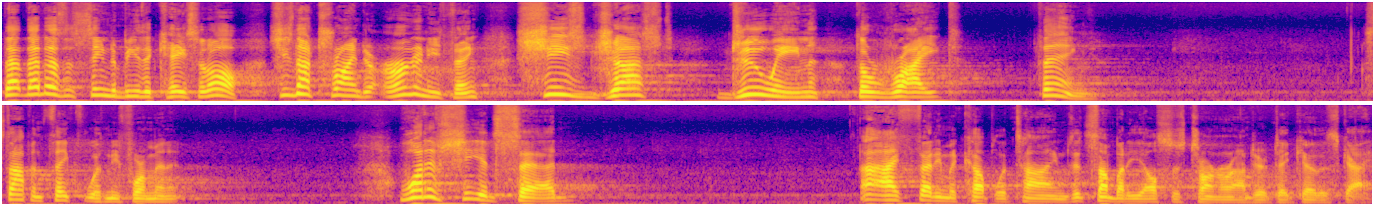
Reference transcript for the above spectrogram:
That, that doesn't seem to be the case at all. She's not trying to earn anything, she's just doing the right thing. Stop and think with me for a minute. What if she had said, I fed him a couple of times. It's somebody else's turn around here to take care of this guy.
